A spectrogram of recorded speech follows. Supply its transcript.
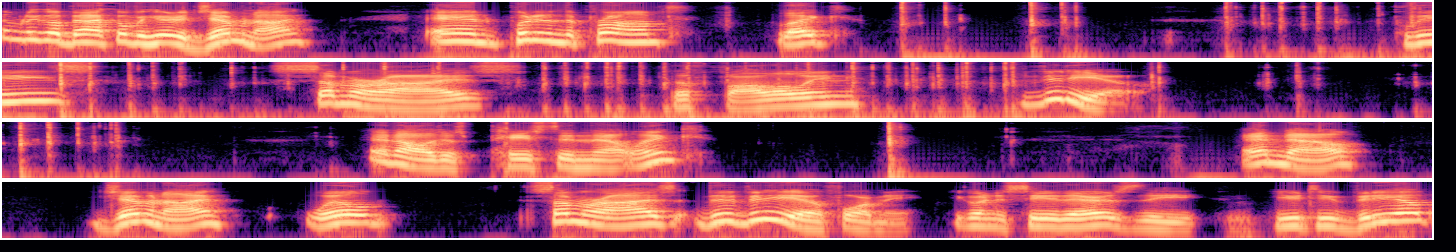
I'm going to go back over here to Gemini and put it in the prompt like, please summarize the following video. And I'll just paste in that link. And now Gemini will summarize the video for me. You're going to see there's the YouTube video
